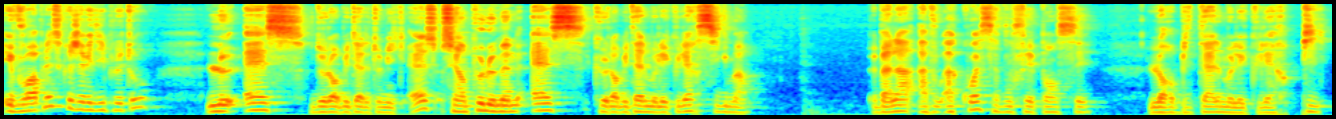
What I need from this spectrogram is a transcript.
Et vous vous rappelez ce que j'avais dit plus tôt? Le S de l'orbital atomique S, c'est un peu le même S que l'orbital moléculaire sigma. Et eh ben là, à, à quoi ça vous fait penser L'orbital moléculaire pi?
